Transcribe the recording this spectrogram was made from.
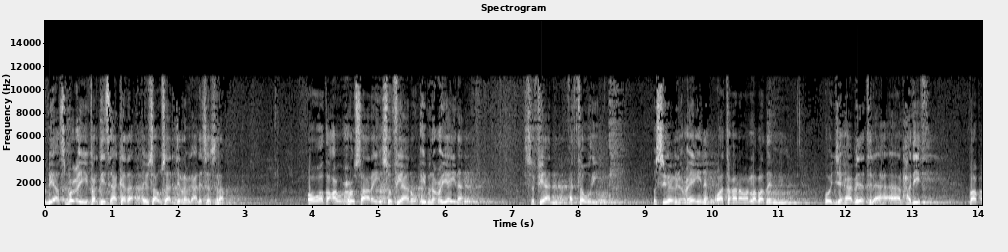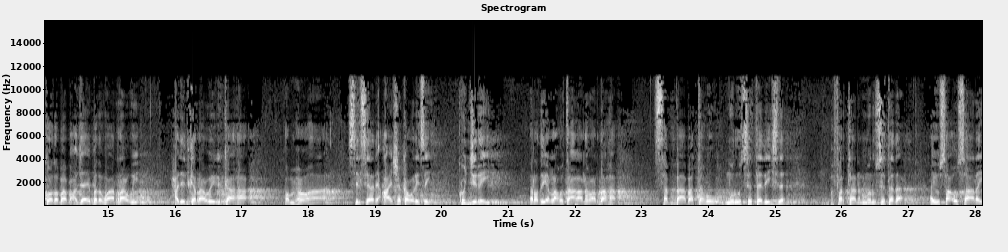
biasbucihi fartiisa hakada ayuu saa u saari jiray nabiga alai slat slam oo wadaca wuxuu saaray sufyaanu ibnu cuyayna sufyaan athawri wa sufyaan ibnu cuyayna waa taqaanaa waa labada nin oo jahaabidat ka ahaa ku jiray radia allahu tacala anhu ardaaha sabaabatahu muruusatadiisa fartan muruusatada ah ayuu saa u saaray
